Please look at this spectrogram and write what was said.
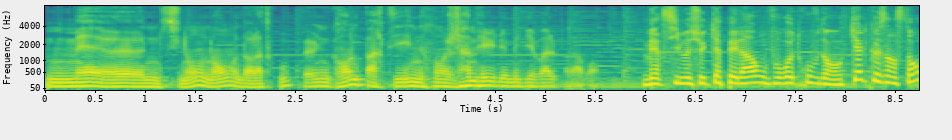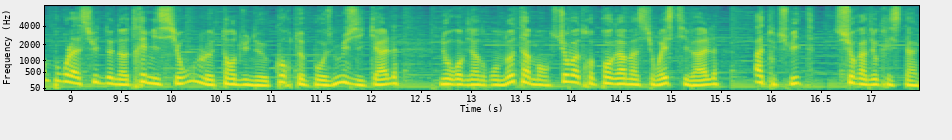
Mais sinon, non, dans la troupe, une grande partie n'ont jamais eu de médiéval auparavant. Merci Monsieur Capella, on vous retrouve dans quelques instants pour la suite de notre émission, le temps d'une courte pause musicale. Nous reviendrons notamment sur votre programmation estivale. A tout de suite sur Radio Cristal.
